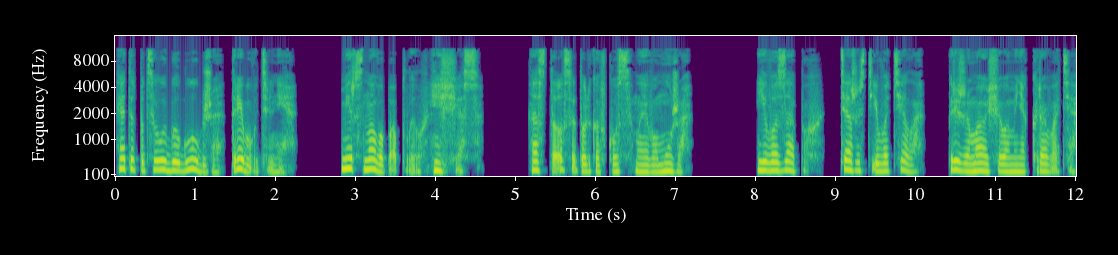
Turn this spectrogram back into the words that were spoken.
Этот поцелуй был глубже, требовательнее. Мир снова поплыл, исчез. Остался только вкус моего мужа. Его запах, тяжесть его тела, прижимающего меня к кровати,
